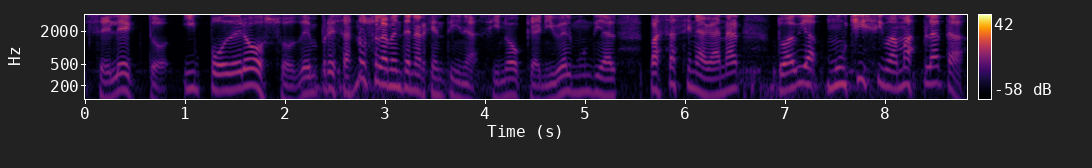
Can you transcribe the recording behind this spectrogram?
selecto y poderoso de empresas, no solamente en Argentina, sino que a nivel mundial, pasasen a ganar todavía muchísima más plata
